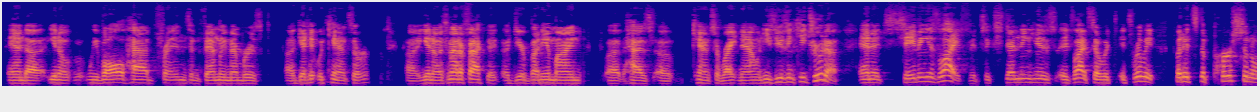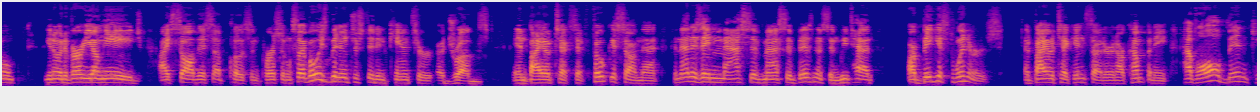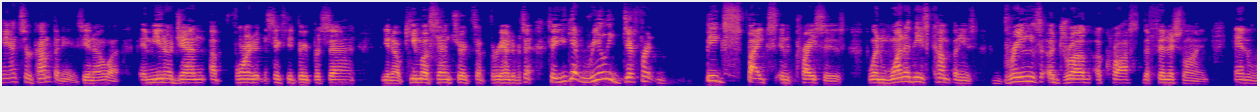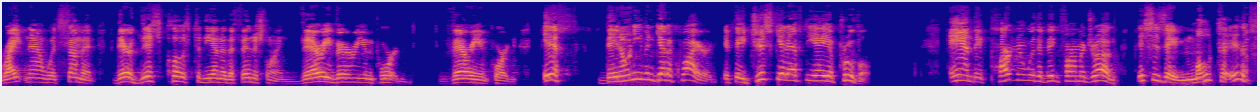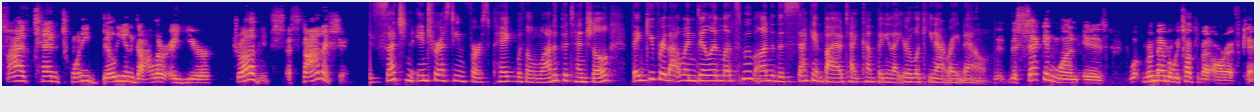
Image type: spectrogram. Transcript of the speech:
And uh, you know, we've all had friends and family members uh, get hit with cancer. Uh, you know, as a matter of fact, a, a dear buddy of mine uh, has cancer right now, and he's using Keytruda, and it's saving his life. It's extending his his life. So it's it's really, but it's the personal. You know, at a very young age, I saw this up close and personal. So I've always been interested in cancer uh, drugs and biotechs that focus on that, and that is a massive, massive business. And we've had our biggest winners at Biotech Insider and our company have all been cancer companies. You know, uh, Immunogen up 463%, you know, ChemoCentryx up 300%. So you get really different big spikes in prices when one of these companies brings a drug across the finish line. And right now with Summit, they're this close to the end of the finish line. Very, very important. Very important. If they don't even get acquired, if they just get FDA approval, and they partner with a big pharma drug. This is a multi, it's a 5, 10, 20 billion dollar a year drug. It's astonishing. It's such an interesting first pick with a lot of potential. Thank you for that one, Dylan. Let's move on to the second biotech company that you're looking at right now. The, the second one is remember, we talked about RFK,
